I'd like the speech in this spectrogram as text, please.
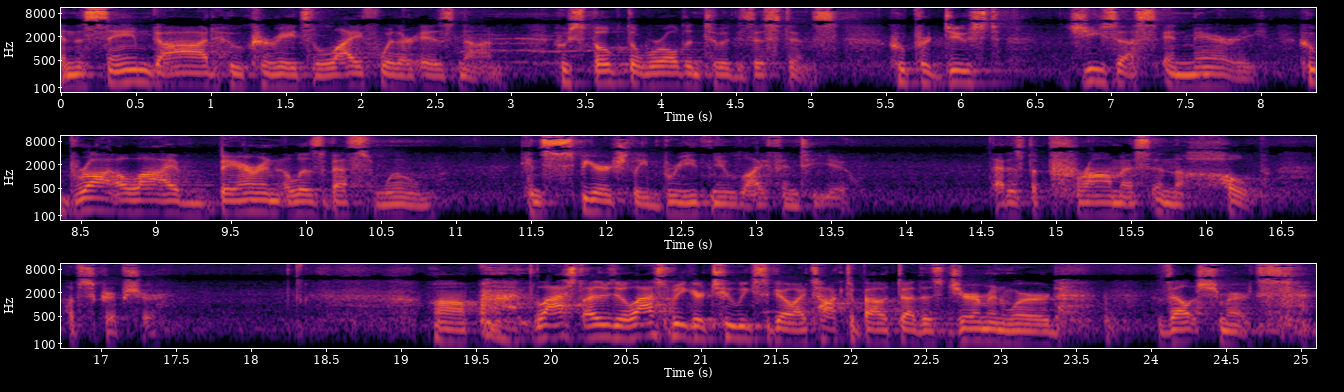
And the same God who creates life where there is none, who spoke the world into existence, who produced Jesus and Mary, who brought alive barren Elizabeth's womb, can spiritually breathe new life into you. That is the promise and the hope of Scripture. Uh, last, either last week or two weeks ago, I talked about uh, this German word, Weltschmerz,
